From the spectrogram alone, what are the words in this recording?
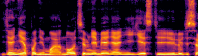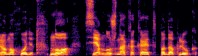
Я не понимаю, но тем не менее они есть, и люди все равно ходят. Но всем нужна какая-то подоплека.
